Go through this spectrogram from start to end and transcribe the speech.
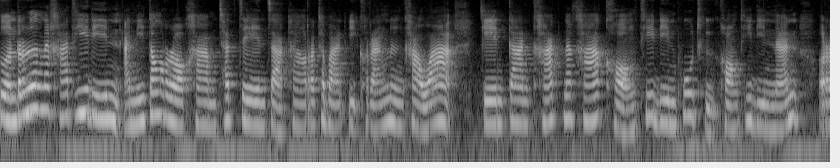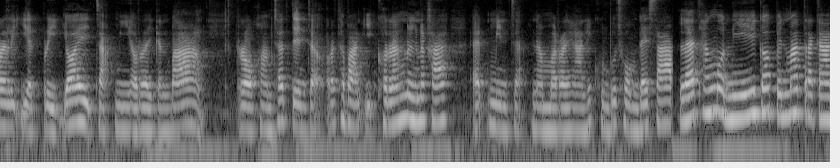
ส่วนเรื่องนะคะที่ดินอันนี้ต้องรอความชัดเจนจากทางรัฐบาลอีกครั้งหนึ่งค่ะว่า เกณฑ์การคัดนะคะของที่ดินผู้ถือครองที่ดินนั้น รายละเอียดปลีกย่อยจะมีอะไรกันบ้าง รอความชัดเจนจากรัฐบาลอีกครั้งหนึ่งนะคะ แอดมินจะนำมารายงานให้คุณผู้ชมได้ทราบ และทั้งหมดนี้ก็เป็นมาตรการ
